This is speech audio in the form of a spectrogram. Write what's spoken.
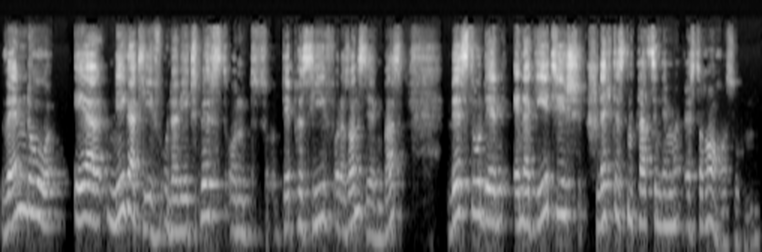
Wenn du eher negativ unterwegs bist und depressiv oder sonst irgendwas, wirst du den energetisch schlechtesten Platz in dem Restaurant raussuchen.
